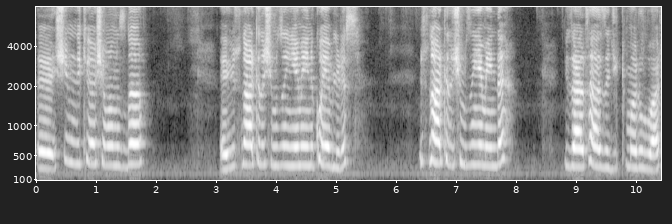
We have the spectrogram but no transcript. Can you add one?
e, şimdiki aşamamızda e, Hüsnü arkadaşımızın yemeğini koyabiliriz. Hüsnü arkadaşımızın yemeğinde güzel tazecik marul var.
